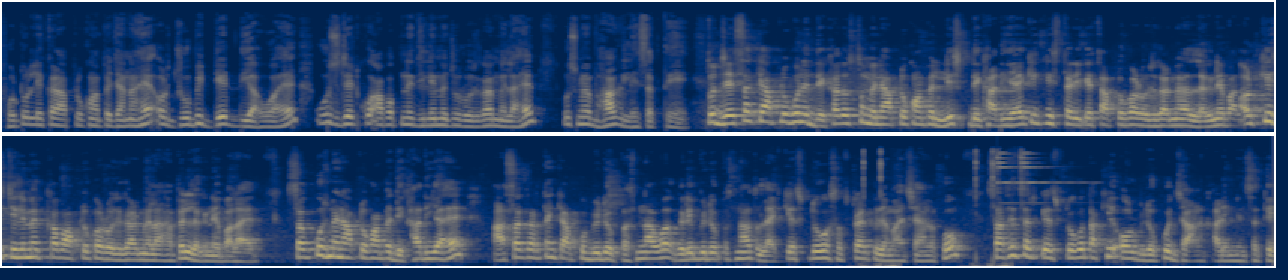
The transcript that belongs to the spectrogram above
फ़ोटो लेकर आप लोग वहाँ पे जाना है और जो भी डेट दिया हुआ है, उस डेट को आप अपने ज़िले में जो रोज़गार मेला है, उसमें भाग ले सकते हैं। तो जैसा कि आप लोगों ने देखा दोस्तों, मैंने आप लोग को वहाँ पे लिस्ट दिखा दिया है कि किस तरीके से आप लोग का रोज़गार मेला लगने वाला और किस ज़िले में कब आप लोग का रोज़गार मेला यहाँ पे लगने वाला है। सब कुछ मैंने आप लोग वहाँ पे दिखा दिया है। आशा करते हैं कि आपको वीडियो पसंद होगा गरीब वीडियो पसंद आया तो लाइक किया को सब्सक्राइब कर हमारे चैनल को, साथ ही इस वीडियो को ताकि और लोग को जानकारी मिल सके।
